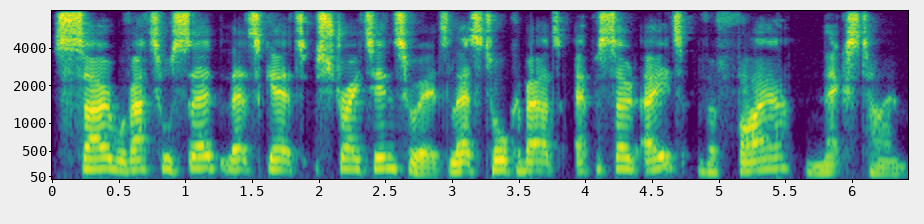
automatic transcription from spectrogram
So, with that all said, let's get straight into it. Let's talk about episode 8 The Fire next time.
